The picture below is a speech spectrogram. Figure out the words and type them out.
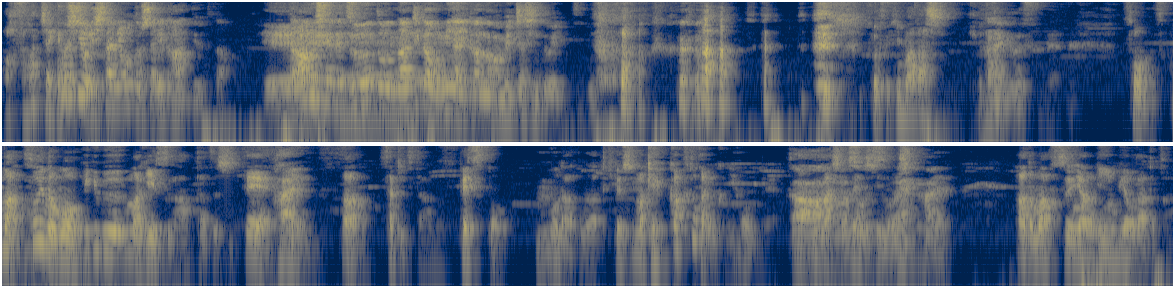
あ、触っちゃいけない。腰より下に落としたらいかんって言ってた。へーあの姿勢でずーっと何時間も見ないかんのがめっちゃしんどい。そうですね、暇だし。はいですね。そうなんです。まあ、そういうのも結局、まあ技術が発達して、はい。まあ、さっき言ってたあのペストうんもなくなってきてるし、まあ結核とかよく日本でああ、昔はね、死んでました。ね。はい。あとまあ普通にあの淋病だとか、うん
